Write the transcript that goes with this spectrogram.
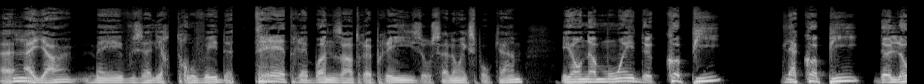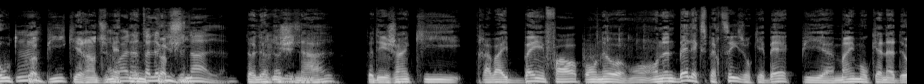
euh, Mm. ailleurs, mais vous allez retrouver de très très bonnes entreprises au salon ExpoCam et on a moins de copies, de la copie de l'autre copie qui est rendue ouais, maintenant une copie. l'original. T'as l'original. T'as des gens qui travaillent bien fort. puis On a, on a une belle expertise au Québec, puis euh, même au Canada,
